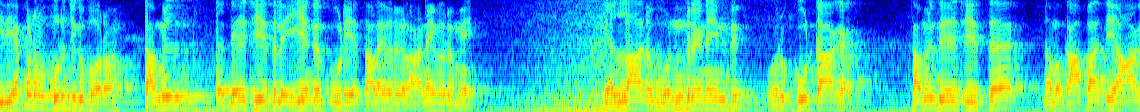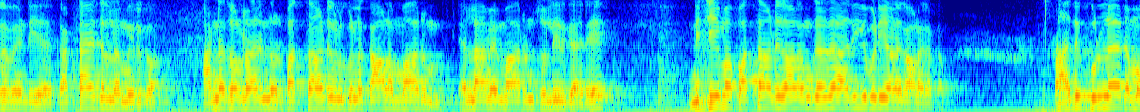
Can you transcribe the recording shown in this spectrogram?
இது எப்போ நம்ம புரிஞ்சுக்க போகிறோம் தமிழ் தேசியத்தில் இயங்கக்கூடிய தலைவர்கள் அனைவருமே எல்லாரும் ஒன்றிணைந்து ஒரு கூட்டாக தமிழ் தேசியத்தை நம்ம காப்பாற்றி ஆக வேண்டிய கட்டாயத்தில் நம்ம இருக்கோம். அண்ணன் சொல்கிறாரு இன்னொரு பத்தாண்டுகளுக்குள்ளே காலம் மாறும் எல்லாமே மாறும்னு சொல்லியிருக்காரு. நிச்சயமாக பத்தாண்டு காலம்ங்கிறது அதிகப்படியான காலகட்டம். அதுக்குள்ளே நம்ம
